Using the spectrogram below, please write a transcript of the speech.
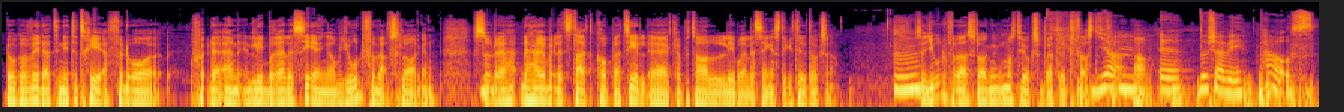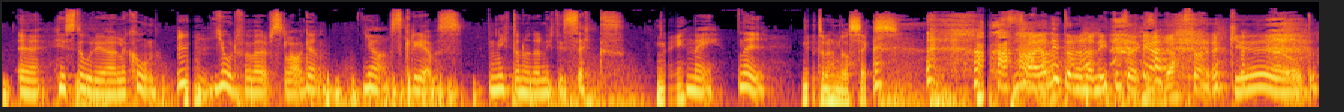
då går vi vidare till 93 för då skedde en liberalisering av jordförvärvslagen. Så Mm. det, det här är väldigt starkt kopplat till eh, kapitalliberaliseringsdirektivet också. Mm. Så jordförvärvslagen måste vi också berätta lite först. Ja, Mm. ja. Eh, då kör vi paus. Eh, historielektion. Mm. Jordförvärvslagen Ja. skrevs 1996. Nej, Nej. Nej, 1906. sa jag 1996? Ja. Gud.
